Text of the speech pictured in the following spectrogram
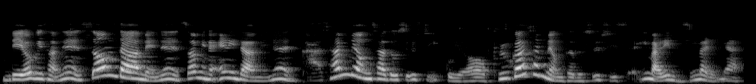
근데 여기서는 some 다음에는 some이나 any 다음에는 가산명사도 쓸 수 있고요. 불가산명사도 쓸 수 있어요. 이 말이 무슨 말이냐?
